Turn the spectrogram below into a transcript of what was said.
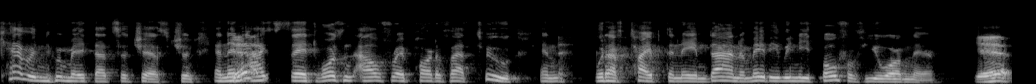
Kevin who made that suggestion. And then Yeah. I said, wasn't Alfred part of that too? And would have typed the name down, and maybe we need both of you on there. Yeah.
